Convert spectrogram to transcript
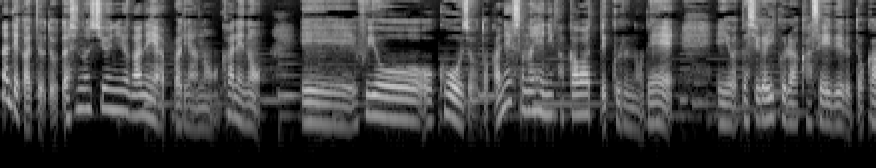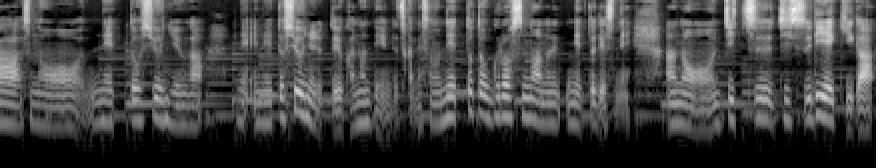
なんでかというと、私の収入がね、やっぱりあの、彼の、えー、扶養控除とかね、その辺に関わってくるので、えー、私がいくら稼いでるとか、そのネット収入が、ね、ネット収入というか、なんて言うんですかね、そのネットとグロスのあのネットですね、あの、実、実利益が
